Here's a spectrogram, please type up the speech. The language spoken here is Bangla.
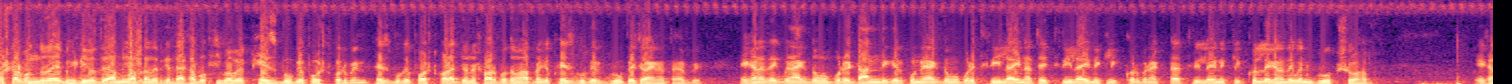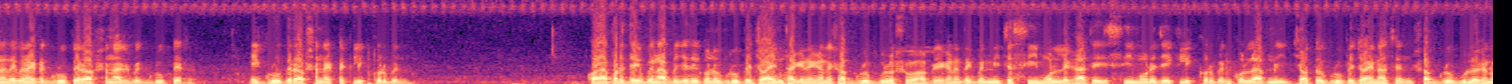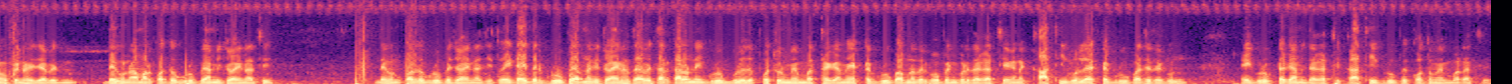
নমস্কার বন্ধুরা, এই ভিডিওতে আমি আপনাদেরকে দেখাবো কীভাবে ফেসবুকে পোস্ট করবেন। ফেসবুকে পোস্ট করার জন্য সর্বপ্রথমে আপনাকে ফেসবুকের গ্রুপে জয়েন হতে হবে। এখানে দেখবেন একদম উপরে, ডান দিকের কোণে একদম উপরে থ্রি লাইন আছে। থ্রি লাইনে ক্লিক করবেন একটা থ্রি লাইনে ক্লিক করলে এখানে দেখবেন গ্রুপ শো হবে। এখানে দেখবেন একটা গ্রুপের অপশান আসবে গ্রুপের এই গ্রুপের অপশানে একটা ক্লিক করবেন। করার পরে দেখবেন আপনি যদি কোনো গ্রুপে জয়েন থাকেন, এখানে সব গ্রুপগুলো শো হবে। এখানে দেখবেন নিচে সি মোর লেখা আছে। এই সি মোড়ে যেই ক্লিক করবেন, করলে আপনি যত গ্রুপে জয়েন আছেন, সব গ্রুপগুলো এখানে ওপেন হয়ে যাবে। দেখুন, আমার কত গ্রুপে আমি জয়েন আছি। দেখুন, কত গ্রুপে জয়েন আছি। তো এই টাইপের গ্রুপে আপনাকে জয়েন হতে হবে। তার কারণ এই গ্রুপগুলোতে প্রচুর মেম্বার থাকে। আমি একটা গ্রুপ আপনাদেরকে ওপেন করে দেখাচ্ছি। এখানে কাথি বলে একটা গ্রুপ আছে, দেখুন। এই গ্রুপটাকে আমি দেখাচ্ছি। কাথি গ্রুপে কত মেম্বার আছে?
